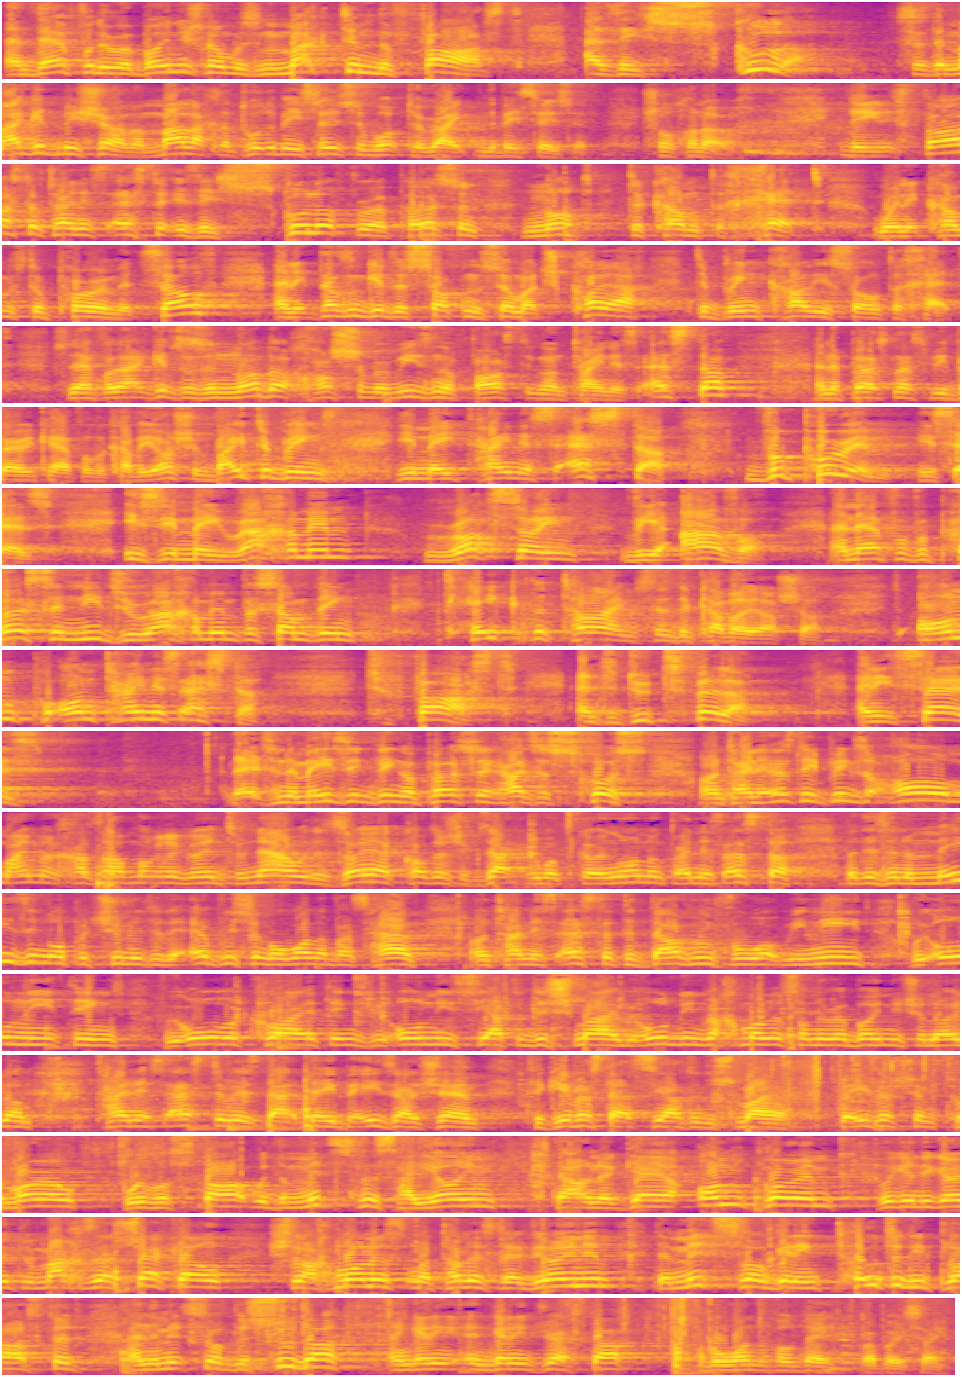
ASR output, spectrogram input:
And therefore the Rabbi Shalom was maktim the fast as a skula Says the Magid Misharim, a Malach that taught the Beis Yosef what to write in the Beis Yosef. Shulchan Aruch. The fast of Tainus Esther is a skula for a person not to come to Chet when it comes to Purim itself, and it doesn't give the Sultan so much koyach to bring Kali Yisrael to Chet. So therefore that gives us another choshev, a reason of fasting on Tainus Esther, and the person has to be very careful. The Kavayosh Vaita brings Yimei Tainus Esther, Vupurim, he says, is Yimei Rachamim, Rotzoin, V'Ava. And therefore, if a person needs rachamim for something, take the time, says the Kavayasha, on, on Tainus Esther, to fast and to do tefillah. And he says, it's an amazing thing. A person has a schus on Tainis Esther. He brings a whole Maimon Chazal. I'm not going to go into now with the Zoya Kodesh exactly what's going on on Tainis Esther. But there's an amazing opportunity that every single one of us have on Tainis Esther to daven for what we need. We all need things. We all require things. We all need Siyata Dishmai. We all need Rachmalas on the Rabbi Shalom. Tainis Esther is that day, Be'ez Hashem, to give us that Siyata Dishmai. Be'ez Hashem, tomorrow we will start with the mitzvahs Hayoim that on Ageya on Purim. We're going to go into Machzah Shekel, Shlachmonis, Matanis Levyoinim, the mitzvah of getting totally plastered, and the mitzvah of the Suda and getting, and getting dressed up. Have a wonderful day, Rabbi say.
